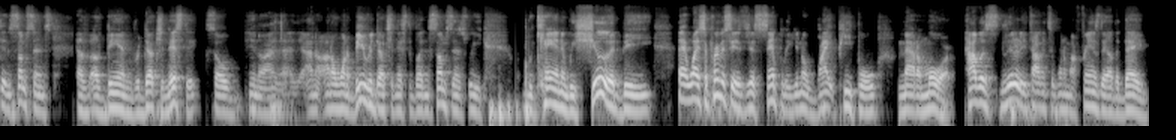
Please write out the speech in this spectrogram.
in some sense of, of being reductionistic so you know i i, I don't, I don't want to be reductionistic but in some sense we we can and we should be that white supremacy is just simply, you know, white people matter more. I was literally talking to one of my friends the other day,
